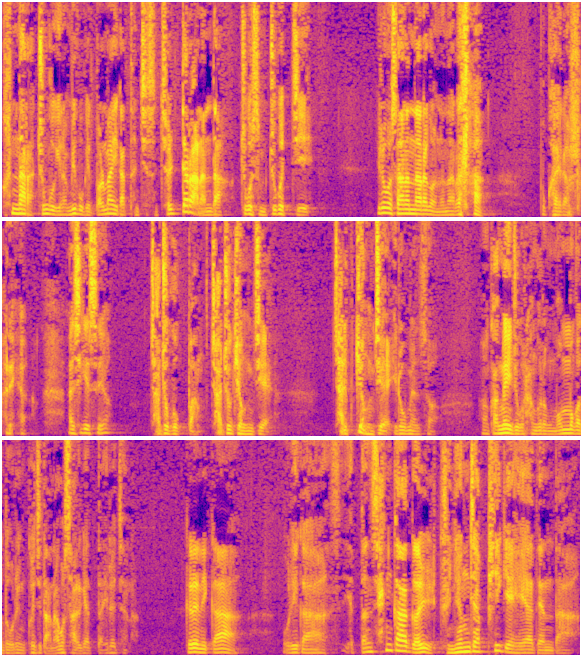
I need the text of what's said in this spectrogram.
큰 나라 중국이나 미국의 똘마이 같은 짓은 절대로 안 한다. 죽었으면 죽었지. 이러고 사는 나라가 어느 나라다? 북한이란 말이야. 아시겠어요? 자주 국방, 자주 경제, 자립 경제 이러면서 어, 강냉이 죽을 한 그릇 못 먹어도 우리는 거짓 안 하고 살겠다 이러잖아. 그러니까 우리가 어떤 생각을 균형 잡히게 해야 된다.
